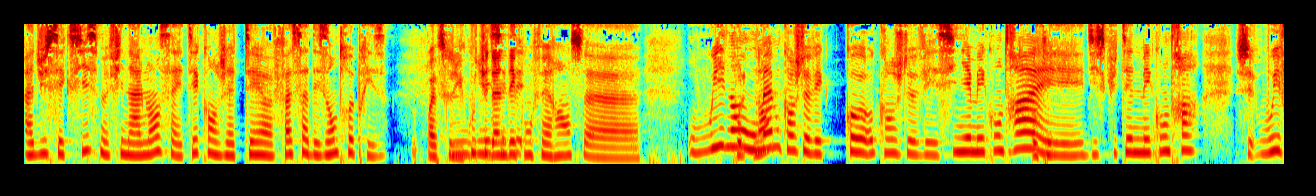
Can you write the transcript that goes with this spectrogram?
à du sexisme, finalement, ça a été quand j'étais face à des entreprises. Ouais, parce que du coup, tu donnes des conférences. Oui, non, ou même quand je devais quand je devais signer mes contrats et discuter de mes contrats. oui,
